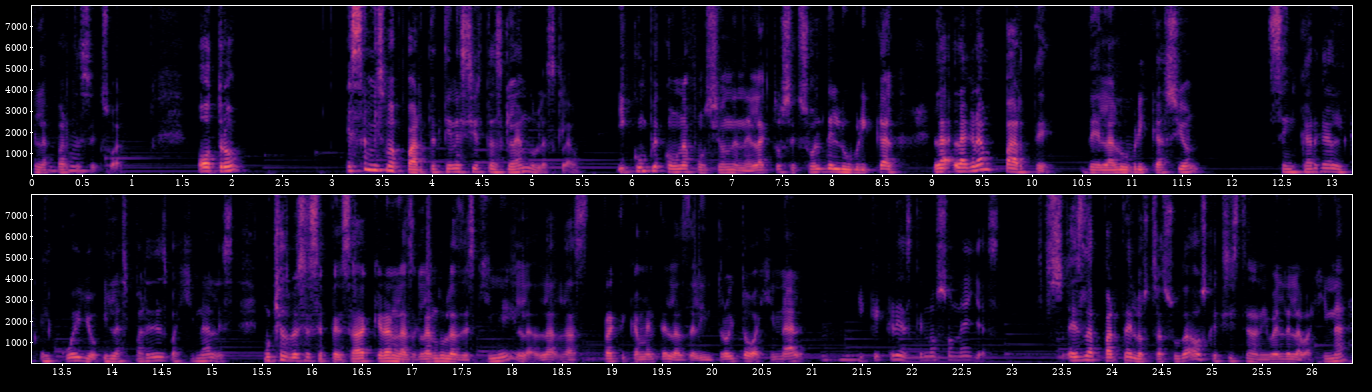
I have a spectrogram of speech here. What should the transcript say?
en la parte sexual. Otro, esa misma parte tiene ciertas glándulas, Clau, y cumple con una función en el acto sexual de lubricar. La, la gran parte de la lubricación se encarga el, el cuello y las paredes vaginales. Muchas veces se pensaba que eran las glándulas de Skinny, la- la- las, prácticamente las del introito vaginal. ¿Y qué crees? Que no son ellas. Es la parte de los trasudados que existen a nivel de la vagina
